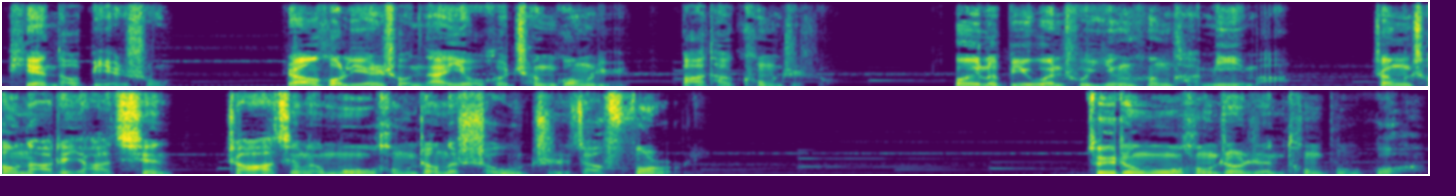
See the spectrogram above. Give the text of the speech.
骗到别墅，然后联手男友和陈光吕。把他控制住。为了逼问出银行卡密码，张超拿着牙签扎进了穆鸿章的手指甲缝里。最终，穆鸿章忍痛不过，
